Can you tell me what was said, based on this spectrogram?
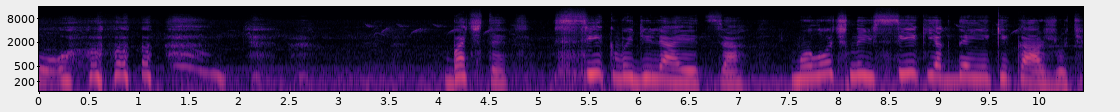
О. Бачите, сік виділяється. Молочний сік, як деякі кажуть.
